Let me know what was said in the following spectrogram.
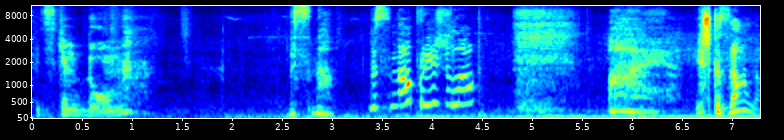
кицьким дом. Весна. Весна прийшла. Ай, я ж казала,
